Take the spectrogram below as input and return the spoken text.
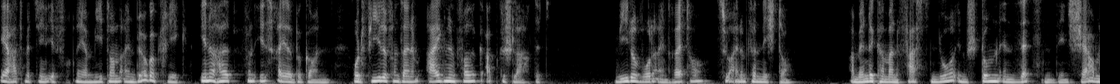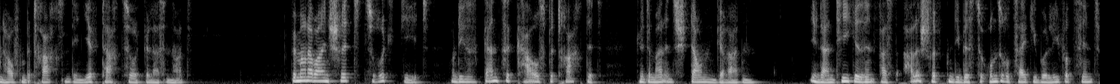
Er hat mit den Ephraemitern einen Bürgerkrieg innerhalb von Israel begonnen und viele von seinem eigenen Volk abgeschlachtet. Wieder wurde ein Retter zu einem Vernichter. Am Ende kann man fast nur im stummen Entsetzen den Scherbenhaufen betrachten, den Jephthah zurückgelassen hat. Wenn man aber einen Schritt zurückgeht und dieses ganze Chaos betrachtet, könnte man ins Staunen geraten. In der Antike sind fast alle Schriften, die bis zu unserer Zeit überliefert sind,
